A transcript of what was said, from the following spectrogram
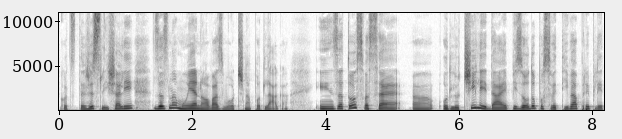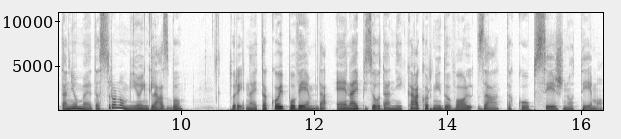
kot ste že slišali, zaznamuje nova zvočna podlaga. In zato smo se uh, odločili, da epizodo posvetiva prepletanju med astronomijo in glasbo. Torej, naj takoj povem, da ena epizoda nikakor ni dovolj za tako obsežno temo.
